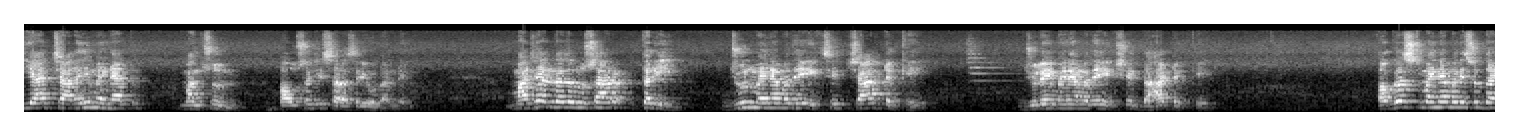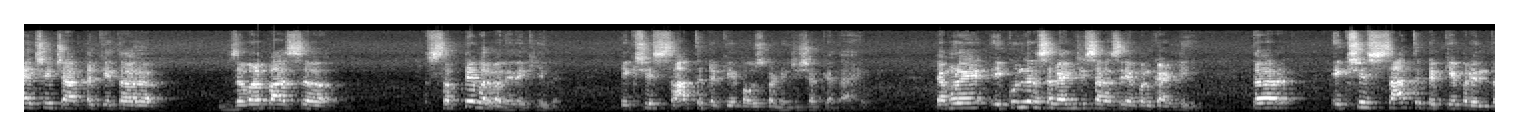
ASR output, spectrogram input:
या चारही महिन्यात मान्सून पावसाची सरासरी ओलांडेल. माझ्या अंदाजानुसार तरी जून महिन्यामध्ये एकशे चार टक्के जुलै महिन्यामध्ये एकशे दहा टक्के. ऑगस्ट महिन्यामध्ये सुद्धा एकशे चार टक्के तर जवळपास सप्टेंबरमध्ये देखील एकशे सात टक्के पाऊस पडण्याची शक्यता आहे. त्यामुळे एकूण जर सगळ्यांची सरासरी आपण काढली तर एकशे सात टक्केपर्यंत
